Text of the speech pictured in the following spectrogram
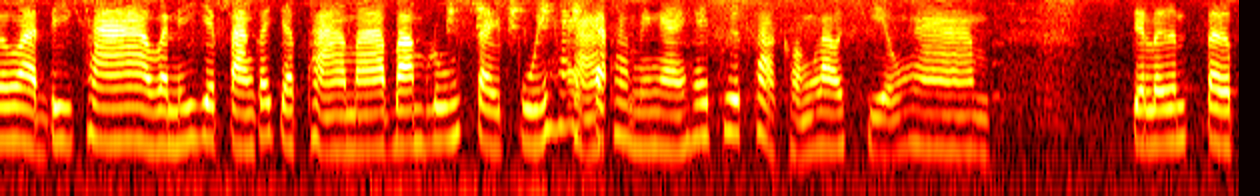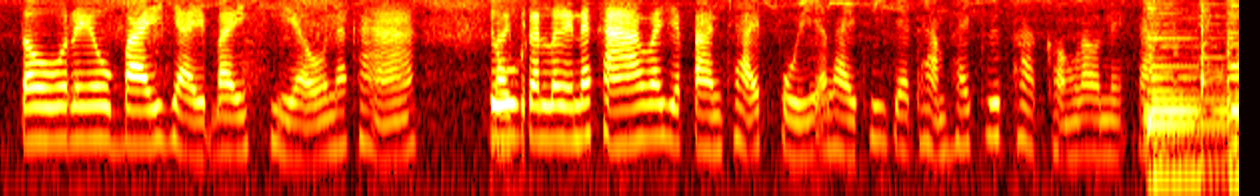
สวัสดีค่ะ วันนี้ยายปังก็จะพามาบำรุงใส่ปุ๋ยให้ค่ะทำยังไงให้พืชผักของเราเขียวงาม เจริญเติบโตเร็วใบใหญ่ใบเขียวนะคะ ดูกันเลยนะคะ ว่ายายปานใช้ปุ๋ยอะไรที่จะทำให้พืชผักของเราเนี่ยค่ะ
